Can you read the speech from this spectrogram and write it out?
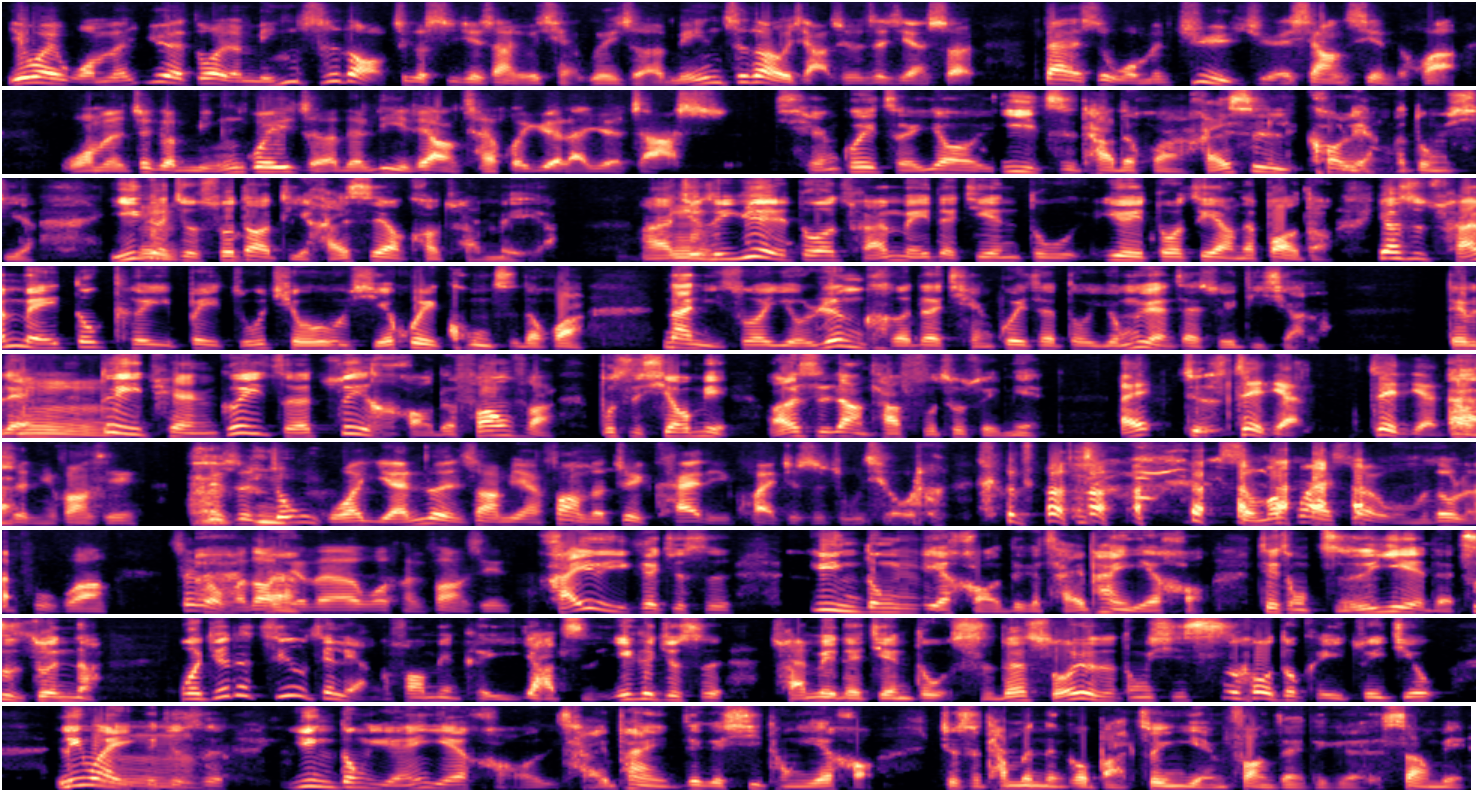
因为我们越多人明知道这个世界上有潜规则，明知道有假球这件事儿，但是我们拒绝相信的话，我们这个明规则的力量才会越来越扎实。潜规则要抑制它的话，还是靠两个东西啊，一个就说到底还是要靠传媒啊，啊，就是越多传媒的监督，越多这样的报道。要是传媒都可以被足球协会控制的话，那你说有任何的潜规则都永远在水底下了。对不对？嗯，对潜规则最好的方法不是消灭，而是让它浮出水面。哎，就是这点，这点倒是你放心。就 是中国言论上面放的最开的一块就是足球了，什么坏事我们都能曝光，这个我倒觉得我很放心。还有一个就是运动也好，这个裁判也好，这种职业的自尊呐，我觉得只有这两个方面可以压制。一个就是传媒的监督，使得所有的东西事后都可以追究。另外一个就是运动员也好，裁判这个系统也好，就是他们能够把尊严放在这个上面。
